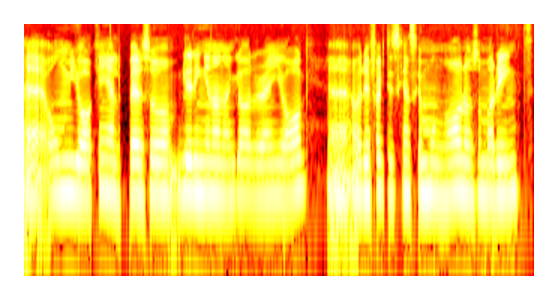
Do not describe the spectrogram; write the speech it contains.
Eh, om jag kan hjälpa er så blir ingen annan gladare än jag. Eh, och det är faktiskt ganska många av dem som har ringt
